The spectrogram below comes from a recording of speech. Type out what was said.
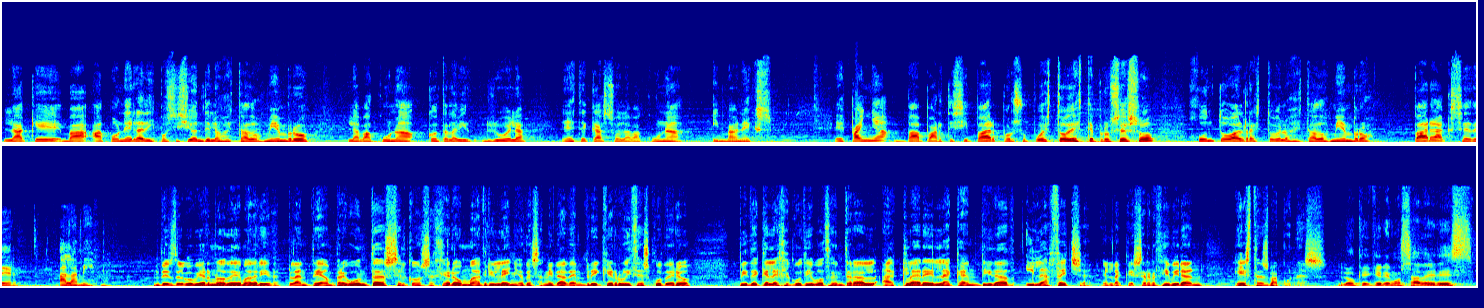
la que va a poner a disposición de los Estados miembros la vacuna contra la viruela en este caso la vacuna Invanex. España va a participar, por supuesto, de este proceso junto al resto de los Estados miembros para acceder a la misma. Desde el Gobierno de Madrid plantean preguntas. El consejero madrileño de Sanidad, Enrique Ruiz Escudero, pide que el Ejecutivo Central aclare la cantidad y la fecha en la que se recibirán estas vacunas. Lo que queremos saber es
